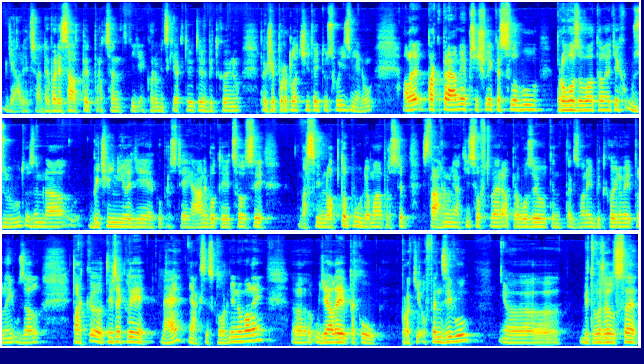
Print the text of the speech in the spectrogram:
dělali třeba 95% té ekonomické aktivity v Bitcoinu, takže protlačí tady tu svoji změnu. Ale pak právě přišli ke slovu provozovatele těch uzlů, to znamená obyčejní lidi, jako prostě já nebo ty, co si na svém laptopu doma prostě stáhnou nějaký software a provozují ten takzvaný bitcoinový plný úzel, tak eh, ty řekli ne, nějak se skoordinovali, eh, udělali takovou protiofenzivu, eh, vytvořil se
